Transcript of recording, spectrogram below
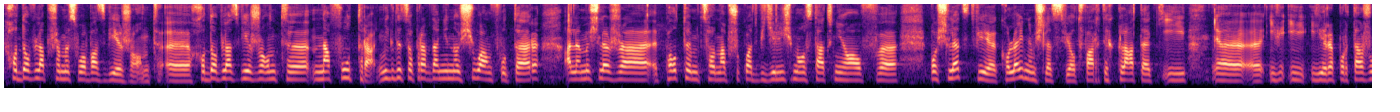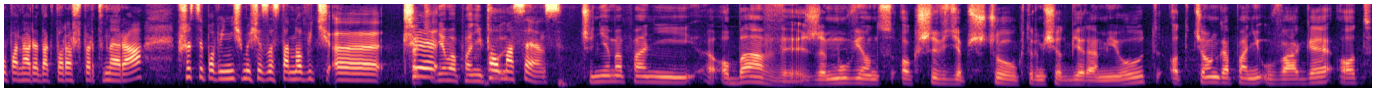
hodowla przemysłowa zwierząt, hodowla zwierząt e, na futra. Nigdy co prawda nie nosiłam futer, ale myślę, że po tym, co na przykład widzieliśmy ostatnio w e, pośledztwie, kolejnym śledztwie otwartych klatek i, e, i, i, i reportażu pana redaktora Szwertnera, wszyscy powinniśmy się zastanowić, e, czy, czy ma pani to po- ma sens. Czy nie ma pani e, obawy, że mówiąc o krzywdzie pszczół, którym się odbiera miód, odciąga pani uwagę od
